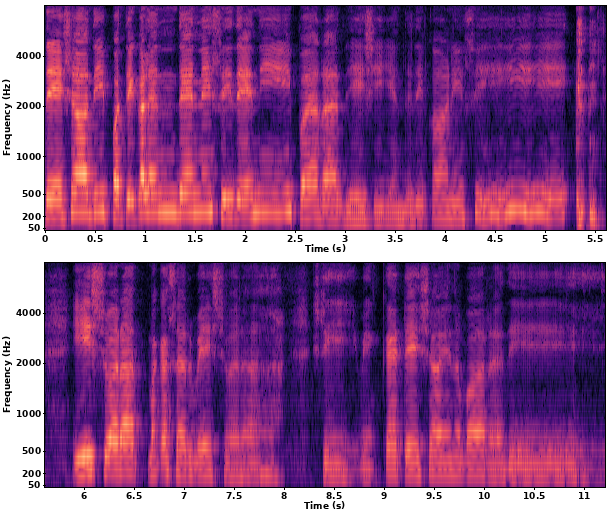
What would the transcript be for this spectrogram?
ದೇಶಾಧಿಪತಿಗಳೆಂದೆನಿಸಿದೆ ನೀ ಪರದೇಶಿ ಎಂದದಿ ಕಾಣಿಸಿ, ಈಶ್ವರಾತ್ಮಕ ಸರ್ವೇಶ್ವರ ಶ್ರೀ ವೆಂಕಟೇಶ ಎನ್ನಬಾರದೆ.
